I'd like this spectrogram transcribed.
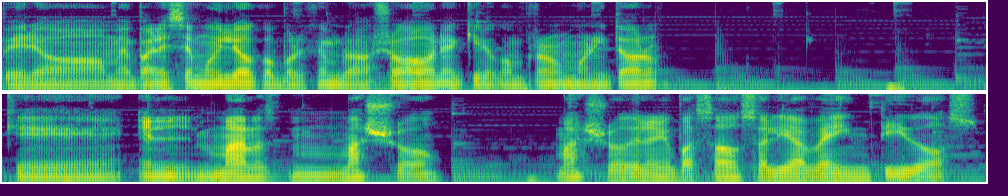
pero me parece muy loco, por ejemplo, yo ahora quiero comprar un monitor que el mar, mayo, mayo del año pasado salía 22.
